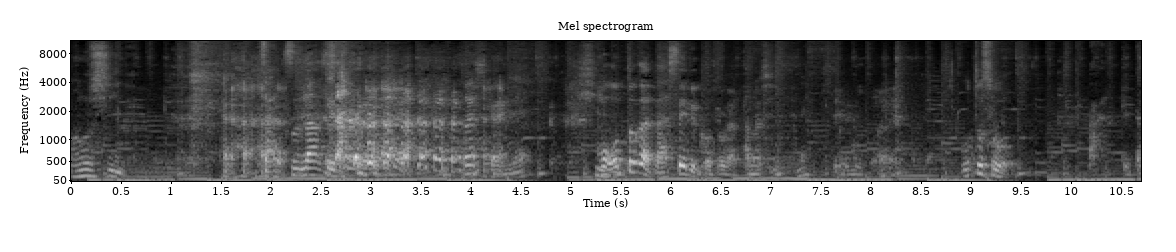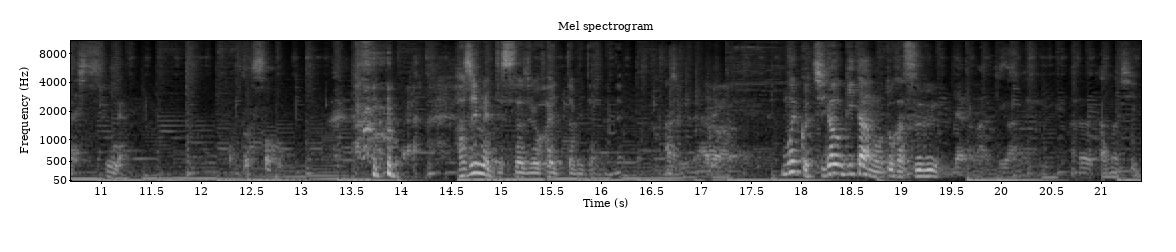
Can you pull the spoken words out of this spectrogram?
楽しいね。雑な説明。確かにねもう音が出せることが楽しいんだね。ってい音そう。バンって出しそうやん音そう。初めてスタジオ入ったみたいなね。もう一個違うギターの音がするみたいな感じがね。あれは楽しいね。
